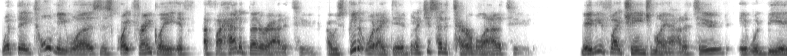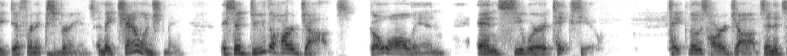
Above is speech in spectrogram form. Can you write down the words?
what they told me was, is quite frankly, if if I had a better attitude, I was good at what I did, but I just had a terrible attitude. Maybe if I changed my attitude, it would be a different hmm. experience. Mm. And they challenged me. They said, do the hard jobs, go all in, and see where it takes you. Take those hard jobs. And it's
